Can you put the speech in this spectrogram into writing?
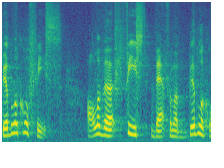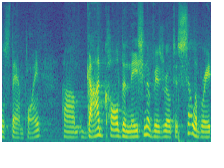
biblical feasts. All of the feasts that, from a biblical standpoint, um, God called the nation of Israel to celebrate.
